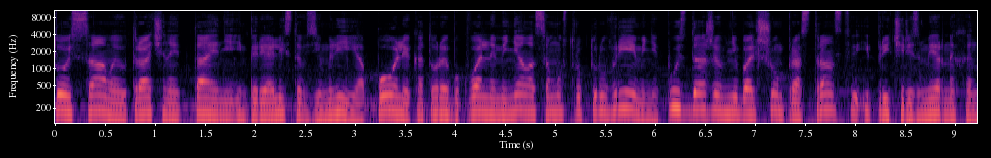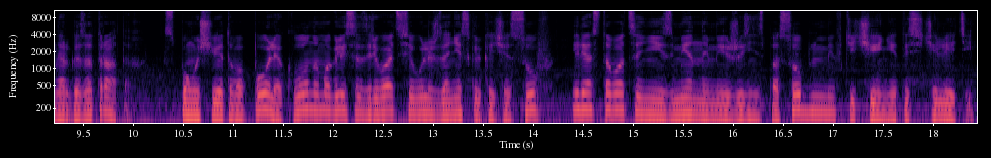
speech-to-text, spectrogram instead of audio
той самой утраченной тайне империалистов Земли, о поле, которое буквально меняло саму структуру времени, пусть даже в небольшом пространстве и при чрезмерных энергозатратах. С помощью этого поля клоны могли созревать всего лишь за несколько часов или оставаться неизменными и жизнеспособными в течение тысячелетий.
